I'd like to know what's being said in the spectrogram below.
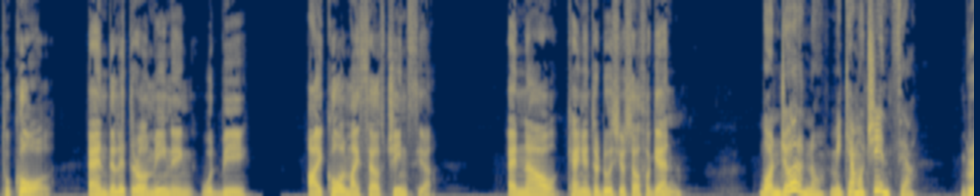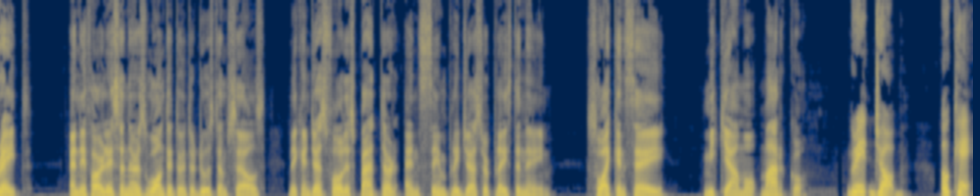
to call. And the literal meaning would be I call myself Cinzia. And now, can you introduce yourself again? Buongiorno, mi chiamo Cinzia. Great. And if our listeners wanted to introduce themselves, they can just follow this pattern and simply just replace the name. So I can say, Mi chiamo Marco. Great job. Okay,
